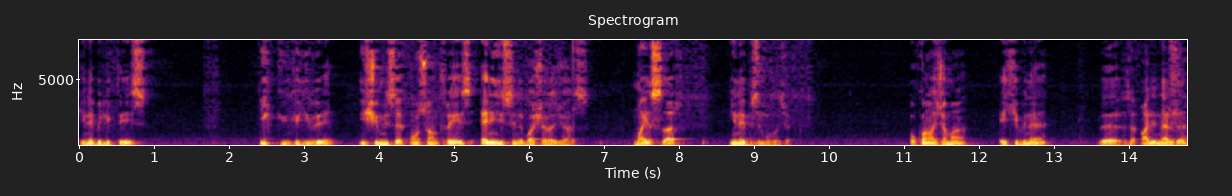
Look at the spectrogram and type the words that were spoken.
Yine birlikteyiz. İlk günkü gibi işimize konsantreyiz, en iyisini başaracağız. Mayıslar yine bizim olacak. Okan Hocama, ekibine ve Ali nerede?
